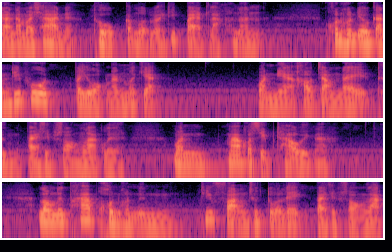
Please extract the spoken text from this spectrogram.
ดานธรรมชาติเนี่ยถูกกำหนดไว้ที่ 8 หลักเท่านั้น คนคนเดียวกันที่พูดประโยคนั้นเมื่อกี้ วันนี้เขาจำได้ถึง 82 หลักเลย มันมากกว่า 10 เท่าอีกนะ ลองนึกภาพคนคนหนึ่งที่ฟังชุดตัวเลข 82 หลัก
